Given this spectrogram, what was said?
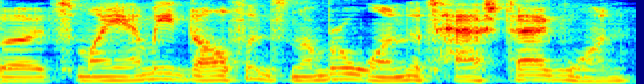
Uh, it's Miami Dolphins number one. That's hashtag one.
